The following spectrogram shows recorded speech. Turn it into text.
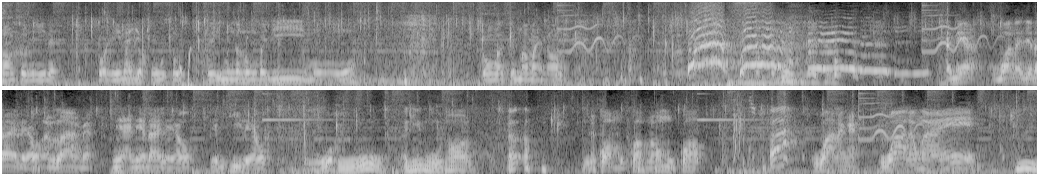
น้องตัวนี้เลย ตัวนี้น่าจะฟูสุดเฮ้ยมึงก็ลงไปดีหมูลงแล้วขึ้นมาใหม่น้อง อันเนี้ยผมว่าน่าจะได้แล้วอันล่างเนี่ยเนี่ยอันเนี้ยได้แล้วเต็มที่แล้วโอ้โหโอ้โหอันนี้หมูทอดเออหมูกรอบหมูกรอบน้องหมูกรอบอะกูว่าแล้วไงกูว่าแล้วไงเฮ้ย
